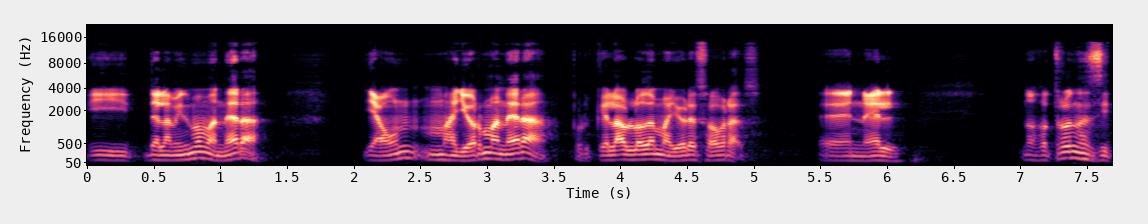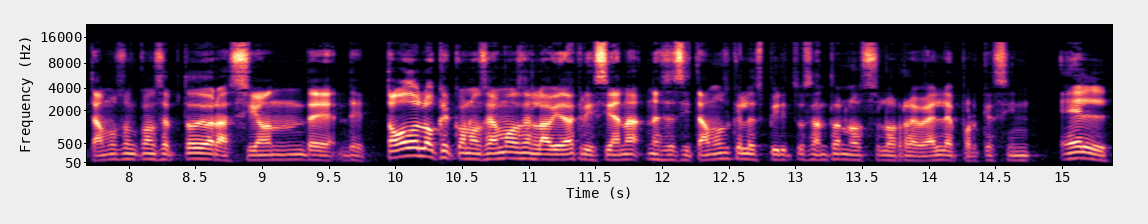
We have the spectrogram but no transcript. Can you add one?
y de la misma manera, y aún mayor manera, porque él habló de mayores obras en Él. Nosotros necesitamos un concepto de oración de, todo lo que conocemos en la vida cristiana. Necesitamos que el Espíritu Santo nos lo revele, porque sin Él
